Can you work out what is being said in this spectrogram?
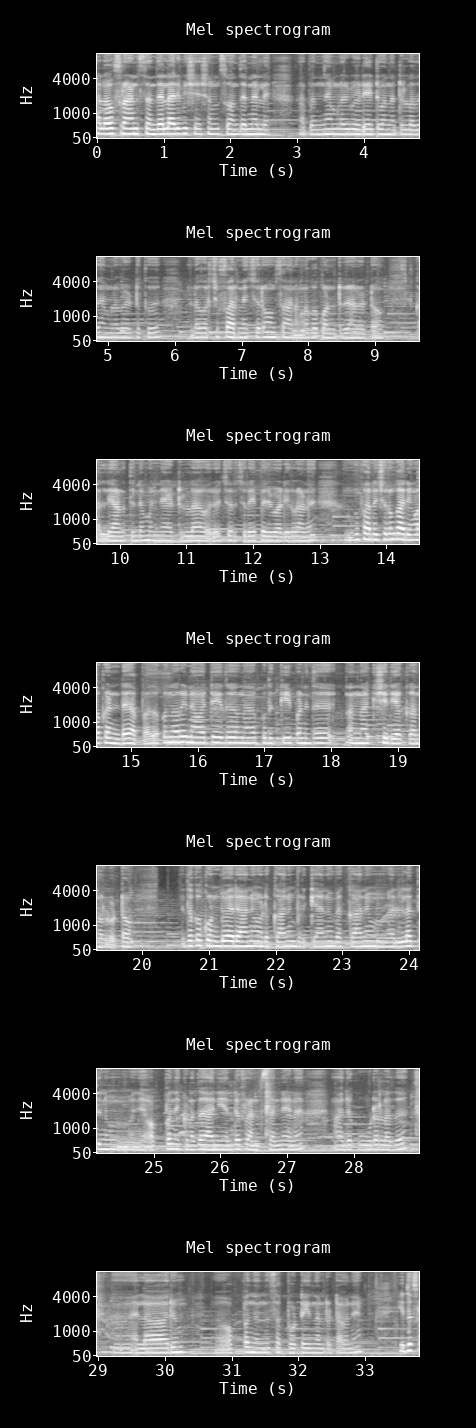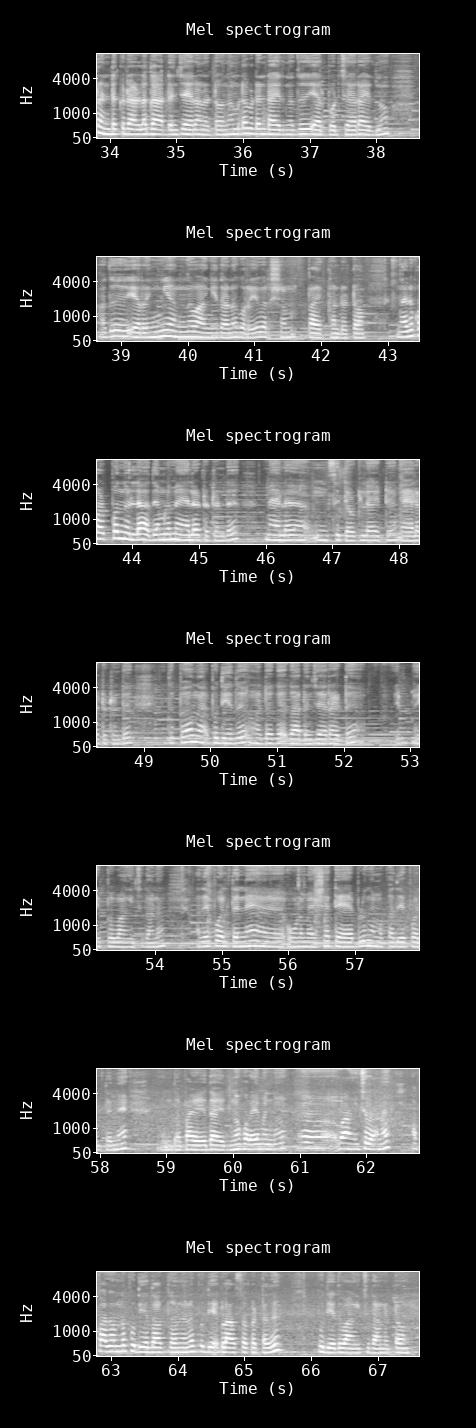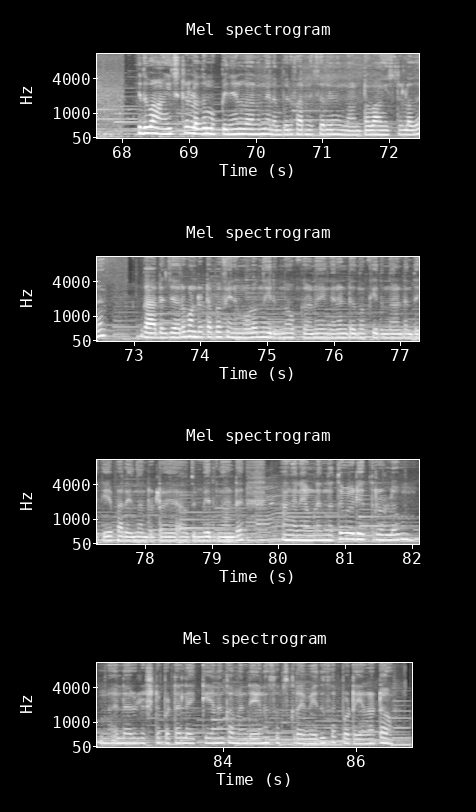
Hello friends എന്തെല്ലാവരും വിശേഷം? സ്വന്തം തന്നെയല്ലേ? അപ്പം ഇന്ന് നമ്മളൊരു വീഡിയോ ആയിട്ട് വന്നിട്ടുള്ളത് നമ്മളെ വീട്ടിലേക്ക് ഇവിടെ കുറച്ച് ഫർണിച്ചറും സാധനങ്ങളൊക്കെ കൊണ്ടുവരാണ് കേട്ടോ. കല്യാണത്തിന്റെ മുന്നേ ആയിട്ടുള്ള ഓരോ ചെറിയ ചെറിയ പരിപാടികളാണ്. നമുക്ക് ഫർണിച്ചറും കാര്യങ്ങളൊക്കെ ഉണ്ട്. അപ്പോൾ അതൊക്കെ ഒന്ന് റിനോവേറ്റ് ചെയ്ത് ഒന്ന് പുതുക്കി പണിത് നന്നാക്കി ശരിയാക്കുക എന്നുള്ളൂ കേട്ടോ. ഇതൊക്കെ കൊണ്ടുവരാനും എടുക്കാനും പിടിക്കാനും വെക്കാനും എല്ലാത്തിനും ഒപ്പം നിൽക്കുന്നത് അനിയന്റെ ഫ്രണ്ട്സ് തന്നെയാണ്. അവന്റെ കൂടെ ഉള്ളത് എല്ലാവരും ഒപ്പം നിന്ന് സപ്പോർട്ട് ചെയ്യുന്നുണ്ട് കേട്ടോ അവനെ. ഇത് ഫ്രണ്ടൊക്കെ ഇടാനുള്ള ഗാർഡൻ ചെയറാണ് കേട്ടോ. നമ്മുടെ ഇവിടെ ഉണ്ടായിരുന്നത് എയർപോർട്ട് ചെയറായിരുന്നു. അത് ഇറങ്ങി അന്ന് വാങ്ങിയതാണ്. കുറേ വർഷം പഴക്കമുണ്ട് കേട്ടോ. എന്നാലും കുഴപ്പമൊന്നുമില്ല. അത് നമ്മൾ മേലെ ഇട്ടിട്ടുണ്ട്. മേലെ സിറ്റ് ഔട്ടിലായിട്ട് മേലെ ഇട്ടിട്ടുണ്ട്. ഇതിപ്പോൾ പുതിയത് ഇങ്ങോട്ട് ഗാർഡൻ ചെയറായിട്ട് ഇപ്പോൾ വാങ്ങിച്ചതാണ്. അതേപോലെ തന്നെ ഊണമേശ ടേബിളും നമുക്ക് അതേപോലെ തന്നെ എന്താ പഴയതായിരുന്നു. കുറേ മുന്നേ വാങ്ങിച്ചതാണ്. അപ്പോൾ അതൊന്ന് പുതിയതാക്കുക എന്നുള്ള പുതിയ ഗ്ലാസ്സൊക്കെ ഇട്ടത്. പുതിയത് വാങ്ങിച്ചതാണ് കേട്ടോ ഇത് വാങ്ങിച്ചിട്ടുള്ളത് മുപ്പിനുള്ളതാണ് നിലമ്പൂർ ഫർണിച്ചറിൽ നിന്നാണ് കേട്ടോ വാങ്ങിച്ചിട്ടുള്ളത്. ഗാർഡൻ ചെയർ കൊണ്ടിട്ടപ്പോൾ ഫിനിമോളൊന്ന് ഇരുന്ന് നോക്കുകയാണ് എങ്ങനെ ഉണ്ടെന്നൊക്കെ ഇരുന്നാണ്ട് എന്തൊക്കെയോ പറയുന്നുണ്ട് കേട്ടോ അതും ഇരുന്നാണ്ട് അങ്ങനെ നമ്മൾ ഇന്നത്തെ വീഡിയോ ഇത്രയേ ഉള്ളൂ. എല്ലാവരും ഇഷ്ടപ്പെട്ട ലൈക്ക് ചെയ്യണം കമന്റ് ചെയ്യണം സബ്സ്ക്രൈബ് ചെയ്ത് സപ്പോർട്ട് ചെയ്യണം കേട്ടോ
